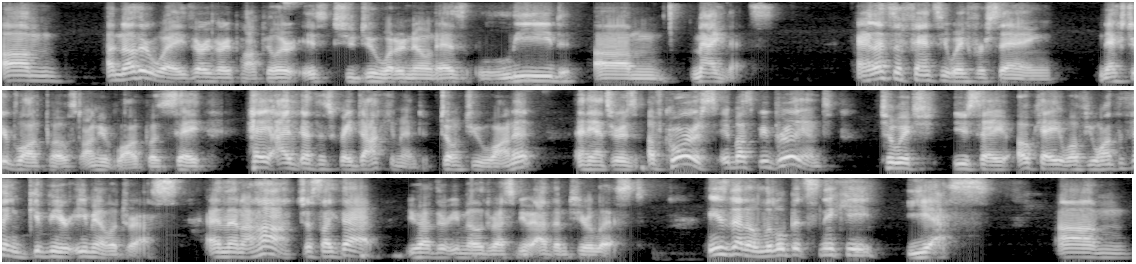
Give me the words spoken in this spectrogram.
Um, another way, very very popular, is to do what are known as lead um, magnets, and that's a fancy way for saying next to your blog post on your blog post, say, "Hey, I've got this great document. Don't you want it?" And the answer is, "Of course, it must be brilliant." To which you say, "Okay, well, if you want the thing, give me your email address." And then, aha, just like that, you have their email address and you add them to your list. Is that a little bit sneaky? Yes. Um,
